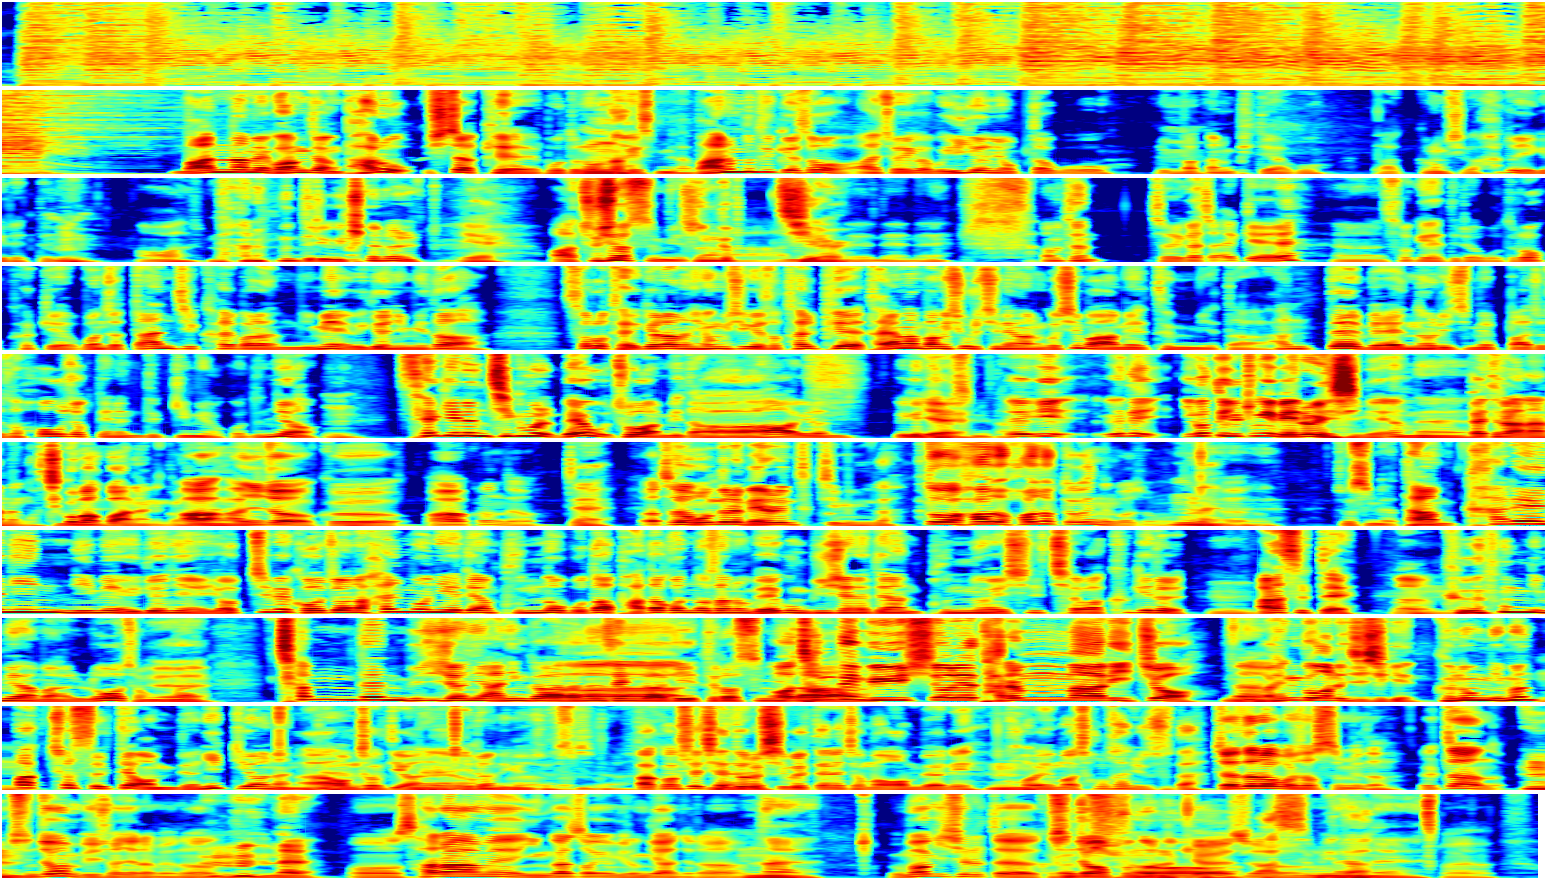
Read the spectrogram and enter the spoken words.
만남의 광장 바로 시작해 보도록 음. 하겠습니다. 많은 분들께서 아 저희가 뭐 의견이 없다고 우리 음. 박가능 PD하고 박근홍 씨가 하도 얘기를 했더니 음. 아, 많은 분들이 의견을 예. 아 주셨습니다. 긴급 지열. 네네네. 아무튼 저희가 짧게 어, 소개해 드려 보도록 할게요. 먼저 딴지 칼바람님의 의견입니다. 서로 대결하는 형식에서 탈피해 다양한 방식으로 진행하는 것이 마음에 듭니다. 한때 매너리즘에 빠져서 허우적대는 느낌이었거든요. 음. 세계는 지금을 매우 좋아합니다. 아, 아. 이런 의견 예. 주셨습니다. 예, 이, 근데 이것도 일종의 매너리즘이에요. 네. 배틀 안 하는 거, 치고받고 네. 안 하는 거. 아 네. 아니죠 그아 그렇네요. 네. 그래서 오늘은 매너리즘 특집입니다. 또 허, 허적되고 있는 거죠. 음, 네. 네. 좋습니다. 다음 카레닌님의 의견이에요. 옆집에 거주하는 할머니에 대한 분노보다 바다 건너 사는 외국 미션에 대한 분노의 실체와 크기를 음. 알았을 때 네. 음. 근홍님이야말로 정말 예. 참된 뮤지션이 아닌가라는 아, 생각이 들었습니다. 어, 참된 뮤지션의 다른 말이 있죠. 네. 어, 행동하는 지식인. 근홍님은 음. 빡쳤을 때 언변이 뛰어난데 아, 엄청 뛰어나요. 네, 이런 의견 아, 주셨습니다. 박광 씨 제대로 네. 씹을 때는 정말 언변이 음. 거의 뭐 청산유수다. 제대로 보셨습니다. 일단 음. 진정한 뮤지션이라면은 네, 어, 사람의 인간성이 이런 게 아니라 네, 음악이 싫을 때 진정한 그렇죠. 분노를 느껴야죠. 맞습니다. 네.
